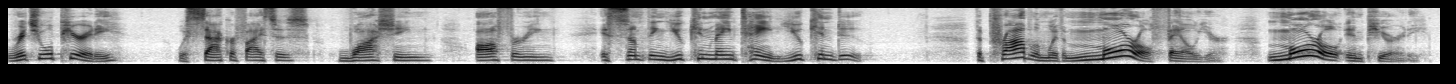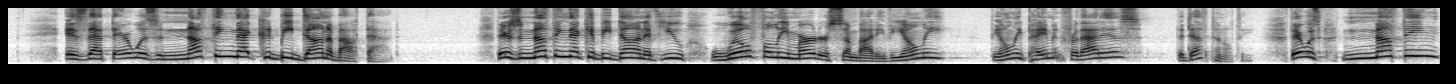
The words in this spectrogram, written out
Ritual purity with sacrifices, washing, offering is something you can maintain, you can do. The problem with moral failure, moral impurity, is that there was nothing that could be done about that. There's nothing that could be done if you willfully murder somebody. The only the only payment for that is the death penalty. There was nothing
